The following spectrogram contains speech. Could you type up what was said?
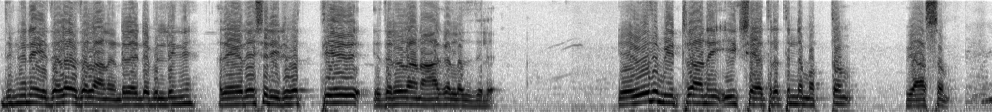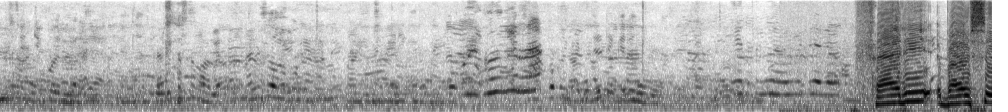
ഇതിങ്ങനെ ഇതള ഇതളാണ്. ഉണ്ട് അതിന്റെ ബിൽഡിങ് അത് ഏകദേശം ഒരു ഇരുപത്തിയേഴ് ഇതളുകളാണ് ആകെ ഉള്ളത് ഇതിൽ എഴുപത് മീറ്ററാണ് ഈ ക്ഷേത്രത്തിന്റെ മൊത്തം വ്യാസം. ഫാരി ബൗസ്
